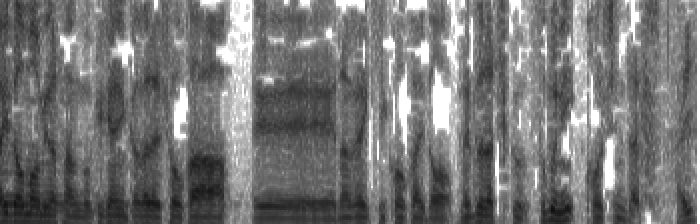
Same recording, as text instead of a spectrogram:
はい、どうも皆さんご機嫌いかがでしょうか？えー、長生き公会堂、珍しくすぐに更新です。はい。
